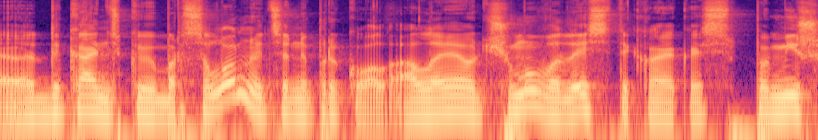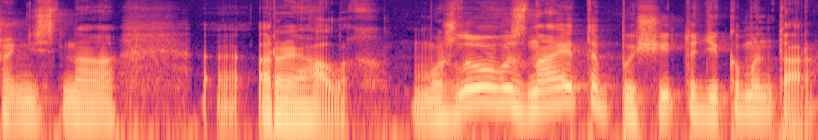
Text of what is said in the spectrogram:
е, диканською Барселоною, це не прикол. Але от чому в Одесі така якась помішаність на е, реалах? Можливо, ви знаєте, пишіть тоді коментар.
